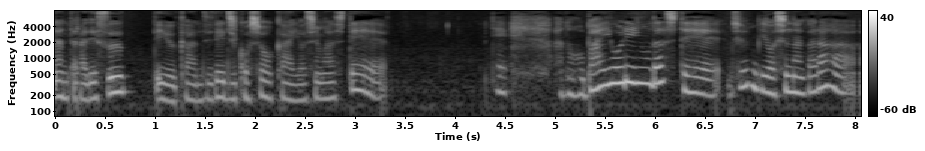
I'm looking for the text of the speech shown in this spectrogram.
なんたらです」っていう感じで自己紹介をしまして。であのバイオリンを出して準備をしながら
